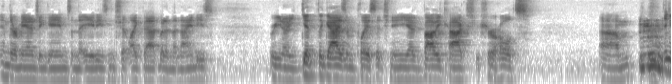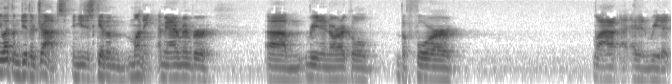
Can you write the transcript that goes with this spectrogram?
in there managing games in the '80s and shit like that, but in the '90s, where you know you get the guys in place that you need. You have Bobby Cox, your Schuerholz, um, and you let them do their jobs, and you just give them money. I mean, I remember um, reading an article before. Well, I, I didn't read it.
